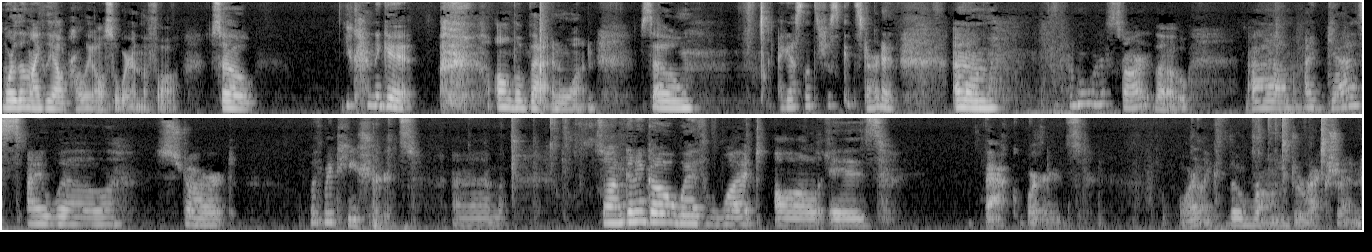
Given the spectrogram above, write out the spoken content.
more than likely I'll probably also wear in the fall. So you kind of get all of that in one. So I guess let's just get started. Um, I don't know where to start though. Um, I guess I will start with my t-shirts. Um, so I'm gonna go with what all is backwards or like the wrong direction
